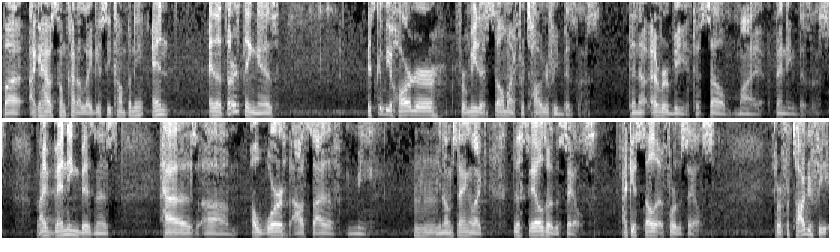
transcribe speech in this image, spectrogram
but I can have some kind of legacy company, and and the third thing is, it's gonna be harder for me to sell my photography business than it'll ever be to sell my vending business. My vending business has um, a worth outside of me. Mm-hmm. You know what I'm saying? Like the sales are the sales. I could sell it for the sales. For photography,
